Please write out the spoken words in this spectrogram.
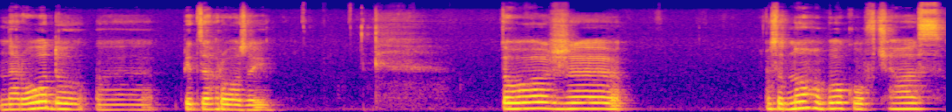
народу е, під загрозою. Тож, е, з одного боку, в час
